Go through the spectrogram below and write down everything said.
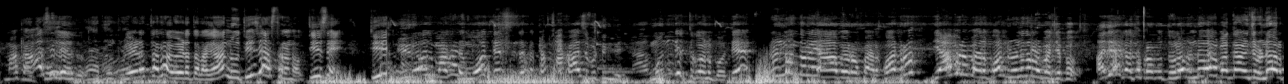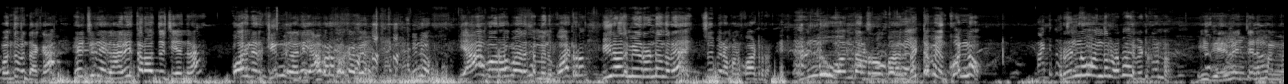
మాకు ఆశ లేదు. విడతల విడతలగా నువ్వు తీసేస్తున్నావు. తీసే. తీ ఈ రోజు మాకు అది మోత తెలిసిన తర్వాత మాకు ఆశ పుట్టింది. ముందు ఎత్తుకొని పోతే రెండు వందల యాభై రూపాయల కోటరు యాభై రూపాయల కోటరు రెండు వందల రూపాయలు చెప్పావు అదే గత ప్రభుత్వంలో రెండు వేల పద్నాలుగు నుంచి రెండు వేల పంతొమ్మిది దాకా హెచ్డీ కానీ తర్వాత చేంద్ర కోహినర్ కింగ్ కానీ యాభై రూపాయలు కమ్మారు నేను యాభై రూపాయలు కమ్మిన కోటరు ఈ రోజు మీరు రెండు వందలు చూపిరా మన కోటరు రెండు వందల రూపాయలు పెట్టి మేము కొన్నాం. రెండు వందల రూపాయలు పెట్టుకున్నాం. ఇదేమి ఇచ్చాడు మన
